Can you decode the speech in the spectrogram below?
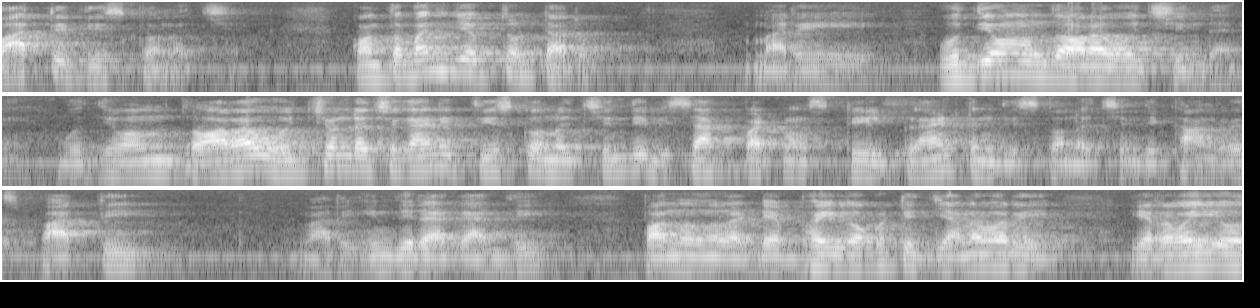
పార్టీ తీసుకొని వచ్చింది. కొంతమంది చెప్తుంటారు మరి ఉద్యమం ద్వారా వచ్చిందని. ఉద్యమం ద్వారా వచ్చి ఉండొచ్చు కానీ తీసుకొని వచ్చింది విశాఖపట్నం స్టీల్ ప్లాంట్ని తీసుకొని వచ్చింది కాంగ్రెస్ పార్టీ. మరి ఇందిరాగాంధీ పంతొమ్మిది వందల డెబ్భై ఒకటి జనవరి ఇరవయో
